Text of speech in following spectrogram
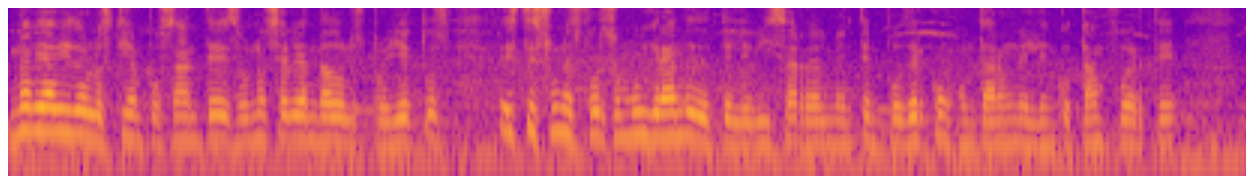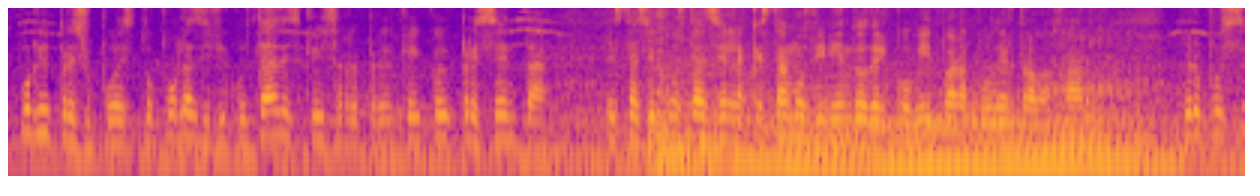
no había habido los tiempos antes o no se habían dado los proyectos. Este es un esfuerzo muy grande de Televisa realmente en poder conjuntar a un elenco tan fuerte por el presupuesto, por las dificultades que hoy, se que hoy presenta esta circunstancia en la que estamos viviendo del COVID para poder trabajar. Pero pues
